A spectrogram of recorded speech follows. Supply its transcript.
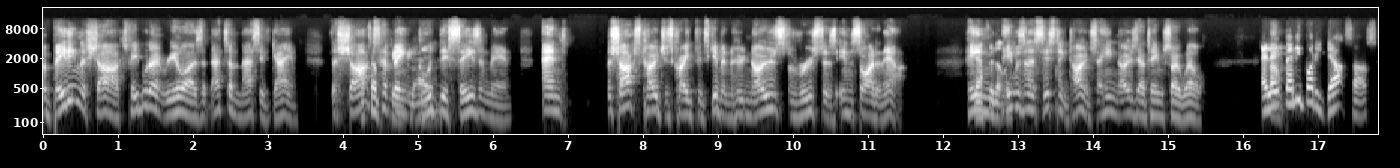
but beating the Sharks, people don't realize that that's a massive game. The Sharks have been game. good this season, man. And the Sharks coach is Craig Fitzgibbon, who knows the Roosters inside and out. He, Definitely. he was an assistant coach, so he knows our team so well. And Um, if anybody doubts us,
